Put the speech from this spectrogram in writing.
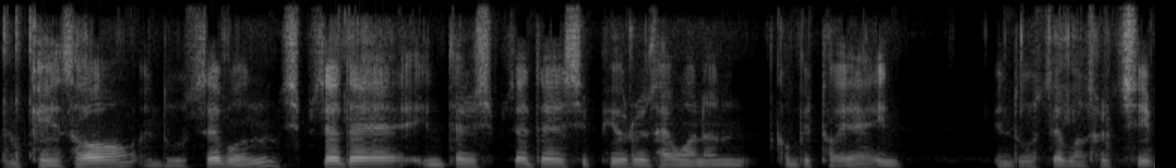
이렇게 해서 윈도우 7 10세대 인텔 10세대 CPU를 사용하는 컴퓨터에 인, 윈도우 7 설치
